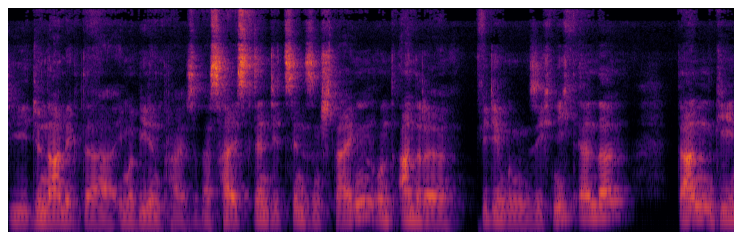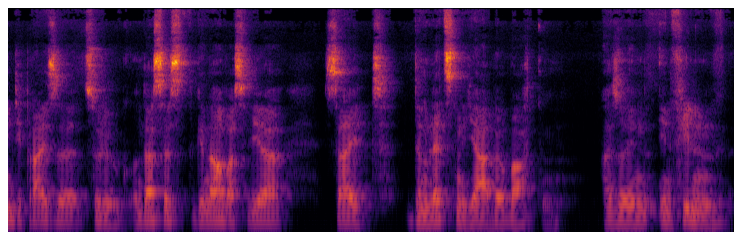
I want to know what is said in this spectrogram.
die Dynamik der Immobilienpreise. Das heißt, wenn die Zinsen steigen und andere Bedingungen sich nicht ändern, dann gehen die Preise zurück. Und das ist genau, was wir seit dem letzten Jahr beobachten. Also in, in vielen,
